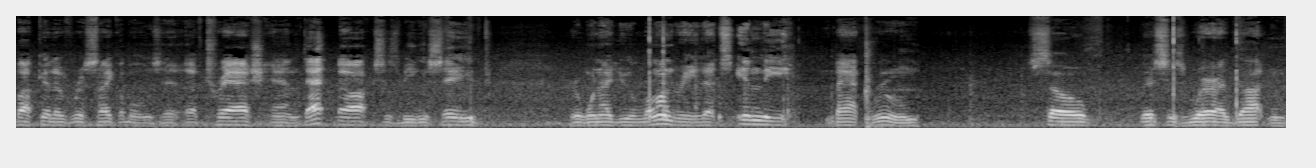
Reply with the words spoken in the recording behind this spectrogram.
bucket of recyclables, uh, of trash, and that box is being saved for when I do laundry that's in the back room. So this is where I've gotten.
